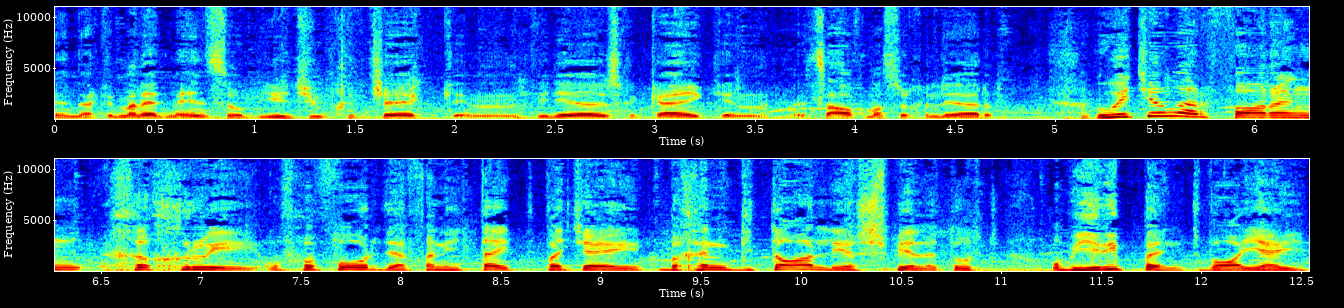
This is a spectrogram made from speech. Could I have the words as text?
En ek het maar net mense op YouTube gecheck en video's gekyk en myself maar so geleer. Hoe het jou ervaring gegroei of gevorder van die tyd wat jy begin gitaar leer speel het tot op hierdie punt waar jy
